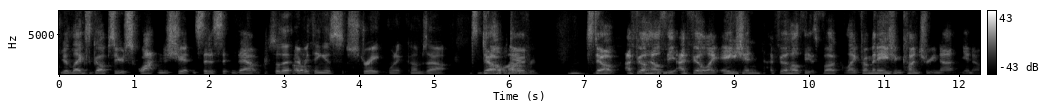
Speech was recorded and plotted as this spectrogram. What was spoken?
your legs go up so you're squatting to shit instead of sitting down. so that Oh. everything is straight when it comes out. It's dope, Oh, wow. dude. It's dope. I feel healthy. I feel like Asian. I feel healthy as fuck. Like from an Asian country, not you know.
